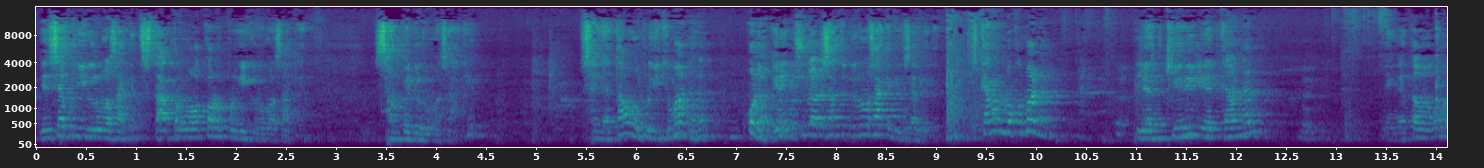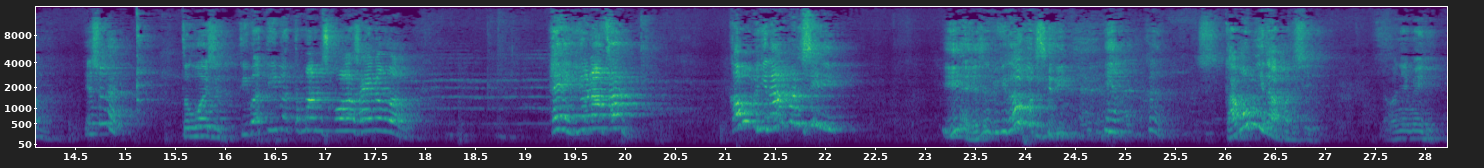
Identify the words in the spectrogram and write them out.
Jadi saya pergi ke rumah sakit, starter motor pergi ke rumah sakit. Sampai di rumah sakit, saya nggak tahu mau pergi ke mana kan? Udah, ini sudah ada satu di rumah sakit misalnya gitu. Sekarang mau ke mana? Lihat kiri, lihat kanan, dia nggak tahu mau ke mana. Ya sudah, tunggu aja. Tiba-tiba teman sekolah saya nongol. Hei, Yonatan, kamu bikin apa di sini? Iya, ya, saya bikin apa di sini? Iya, kan. Kamu bikin apa di sini? Namanya Medi.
